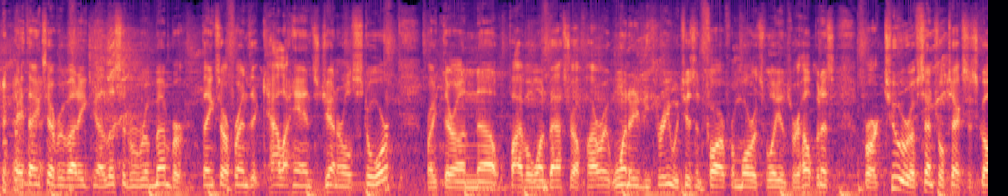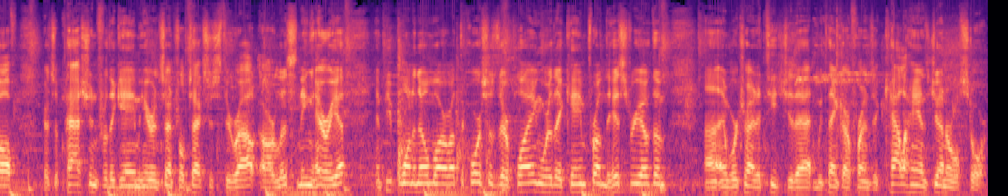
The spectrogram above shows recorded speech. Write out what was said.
hey, thanks everybody. Uh, listen, remember, thanks our friends at Callahan's General Store, right there on uh, 501 Bastrop Highway 183, which isn't far from Morris Williams, for helping us for our tour of Central Texas golf. There's a passion for the game here in Central Texas throughout our listening area, and people want to know more about the courses they're playing, where they came from, the history of them, uh, and we're trying to teach you that. And we thank our friends at Callahan's General Store.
